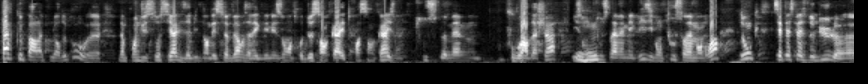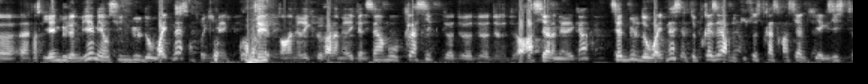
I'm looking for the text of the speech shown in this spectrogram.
Pas que par la couleur de peau. Euh, D'un point de vue social, ils habitent dans des suburbs avec des maisons entre 200K et 300K. Ils ont tous le même pouvoir d'achat, ils ont mhm. tous la même église, ils vont tous au même endroit. Donc cette espèce de bulle, euh, euh parce qu'il y a une bulle NBA, mais il y a aussi une bulle de whiteness entre guillemets. Quand dans l'Amérique rurale américaine, c'est un mot classique de, de, de, de, racial américain. Cette bulle de whiteness, elle te préserve de tout ce stress racial qui existe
